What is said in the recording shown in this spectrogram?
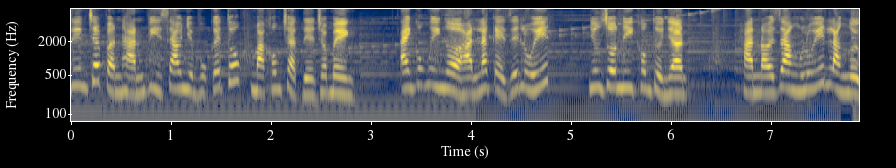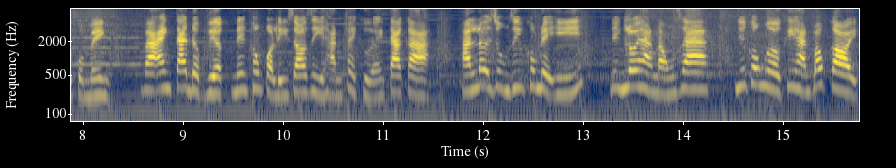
Jim chất vấn hắn vì sao nhiệm vụ kết thúc mà không trả tiền cho mình. Anh cũng nghi ngờ hắn là kẻ giết Louis, nhưng Johnny không thừa nhận. Hắn nói rằng Louis là người của mình và anh ta được việc nên không có lý do gì hắn phải cử anh ta cả. Hắn lợi dụng Jim không để ý, định lôi hàng nóng ra, nhưng không ngờ khi hắn bóp còi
